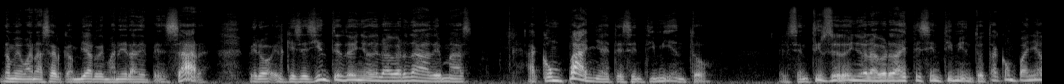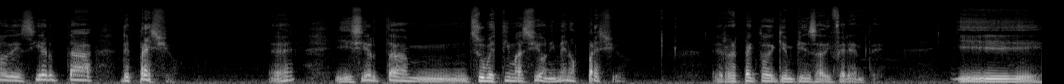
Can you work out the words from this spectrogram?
no me van a hacer cambiar de manera de pensar. Pero el que se siente dueño de la verdad, además, acompaña este sentimiento, el sentirse dueño de la verdad, este sentimiento está acompañado de cierta desprecio ¿eh? y cierta mm, subestimación y menosprecio eh, respecto de quien piensa diferente. Y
